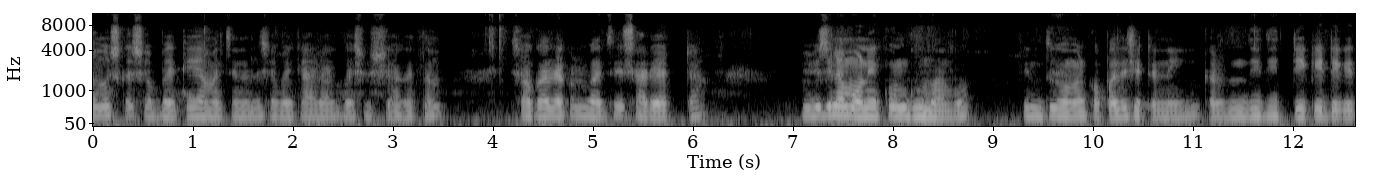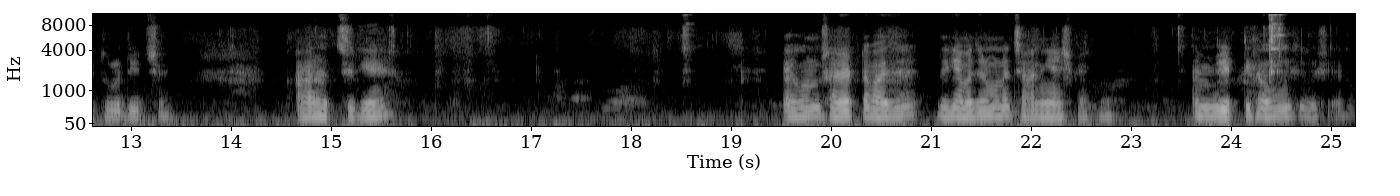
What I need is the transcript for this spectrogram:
নমস্কার সবাইকে, আমার চ্যানেলে সবাইকে আরও একবার সুস্বাগতম। সকাল এখন বাজে সাড়ে আটটা। ভেবেছিলাম অনেকক্ষণ ঘুমাবো, কিন্তু আমার কপালে সেটা নেই, কারণ দিদি ডেকে ডেকে তুলে দিচ্ছে। আর হচ্ছে গিয়ে, এখন সাড়ে আটটা বাজে, দেখি আমার জন্য মনে হয় চা নিয়ে আসবে এখন। আমি বেডটি খাব বসে বসে। এখন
